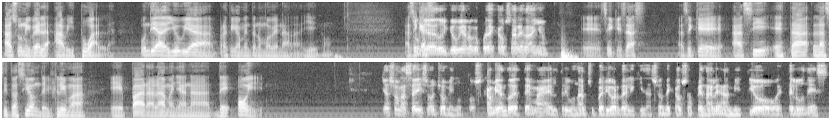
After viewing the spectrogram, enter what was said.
a su nivel habitual. Un día de lluvia prácticamente no mueve nada allí, ¿no? Así que de lluvia lo que puede causar es daño. Eh, sí, quizás. Así que así está la situación del clima eh, para la mañana de hoy. Ya son las seis, ocho minutos. Cambiando de tema, el Tribunal Superior de Liquidación de Causas Penales admitió este lunes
